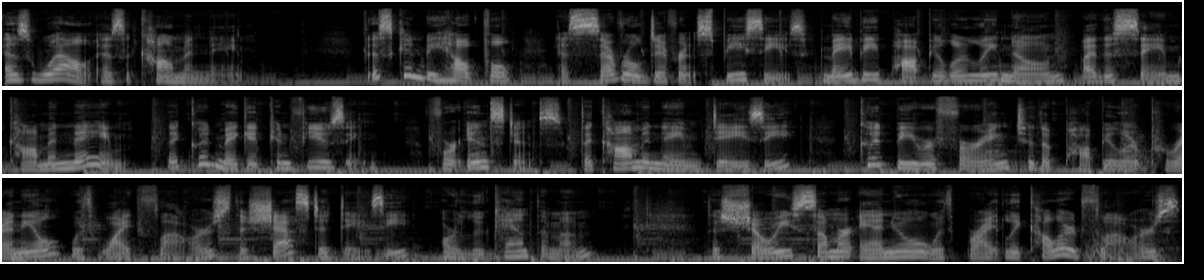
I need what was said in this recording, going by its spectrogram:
as well as a common name. This can be helpful as several different species may be popularly known by the same common name that could make it confusing. For instance, the common name daisy could be referring to the popular perennial with white flowers, the Shasta daisy or leucanthemum, the showy summer annual with brightly colored flowers,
